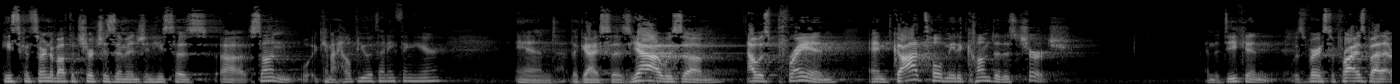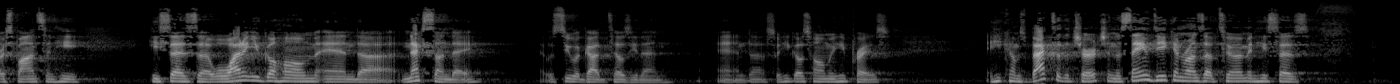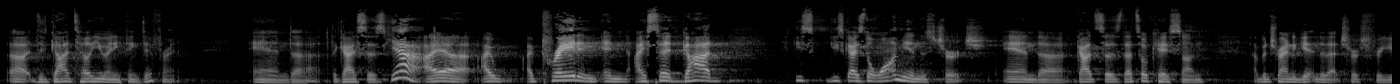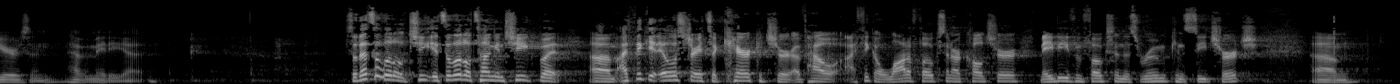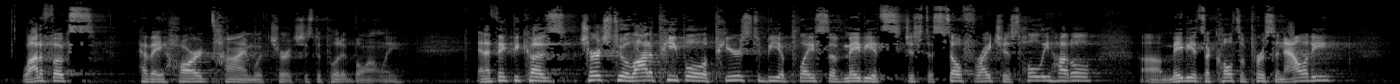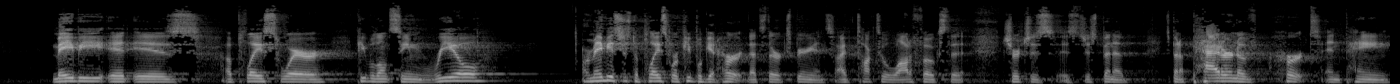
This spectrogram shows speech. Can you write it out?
he's concerned about the church's image and he says, uh, Son, can I help you with anything here? And the guy says, Yeah, I was, um, I was praying and God told me to come to this church. And the deacon was very surprised by that response, and he, he says, uh, Well, why don't you go home and uh, next Sunday, we'll see what God tells you then. And uh, so he goes home and he prays. And he comes back to the church, and the same deacon runs up to him and he says, uh, Did God tell you anything different? And uh, the guy says, Yeah, I, uh, I, I prayed and, and I said, God, these, these guys don't want me in this church. And God says, That's okay, son. I've been trying to get into that church for years and haven't made it yet. So that's a little cheek, it's a little tongue in cheek, but um, I think it illustrates a caricature of how I think a lot of folks in our culture, maybe even folks in this room, can see church. Um, a lot of folks have a hard time with church, just to put it bluntly. And I think because church to a lot of people appears to be a place of maybe it's just a self righteous holy huddle, um, maybe it's a cult of personality, Maybe it is a place where people don't seem real, or maybe it's just a place where people get hurt. That's their experience. I've talked to a lot of folks that church has, just been a it's been a pattern of hurt and pain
